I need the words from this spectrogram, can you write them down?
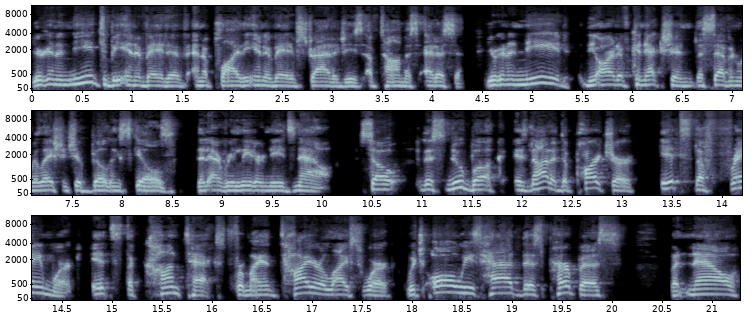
You're going to need to be innovative and apply the innovative strategies of Thomas Edison. You're going to need the art of connection, the seven relationship building skills that every leader needs now. So this new book is not a departure. It's the framework. It's the context for my entire life's work, which always had this purpose, but now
